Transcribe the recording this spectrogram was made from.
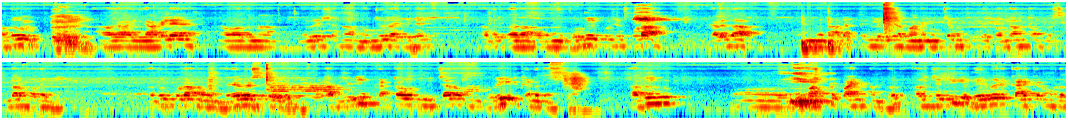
ಅದು ಈಗಾಗಲೇ ನಾವು ಅದನ್ನು ನಿವೇಶನ ಮಂಜೂರಾಗಿದೆ. ಅದರ ಒಂದು ಭೂಮಿ ಪೂಜೆ ಕೂಡ ಕಳೆದ ಒಂದು ನಾಲ್ಕು ತಿಂಗಳಿಗೆ ಮಾನ್ಯ ಮುಖ್ಯಮಂತ್ರಿಗೆ ಬಂದಂಥ ಒಂದು ಸಂದರ್ಭದಲ್ಲಿ ಅದು ಕೂಡ ನಾವು ನೆರವೇರಿಸ್ತೇವೆ ಆ ಬಿಲ್ಡಿಂಗ್ ಕಟ್ಟೋ ಒಂದು ವಿಚಾರ ಒಂದು ಗುರಿ ಇಟ್ಕೊಂಡಿದೆ. ಅದು ಫಸ್ಟ್ ಪಾಯಿಂಟ್ ನಮ್ಮದು ಅದ್ರ ಜೊತೆಗೆ ಬೇರೆ ಬೇರೆ ಕಾರ್ಯಕ್ರಮಗಳು.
